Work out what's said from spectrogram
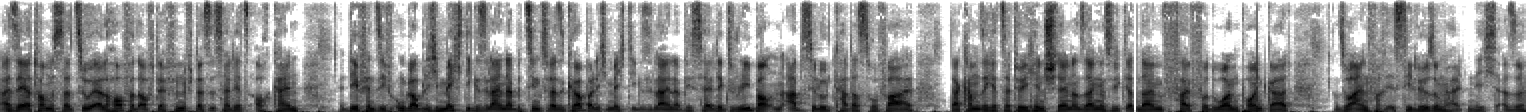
Isaiah Thomas dazu, Al Horford auf der 5. Das ist halt jetzt auch kein defensiv unglaublich mächtiges Lineup, beziehungsweise körperlich mächtiges Lineup. Die Celtics rebounden absolut katastrophal. Da kann man sich jetzt natürlich hinstellen und sagen, es liegt an deinem 5'1 Point Guard. So einfach ist die Lösung halt nicht. Also,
